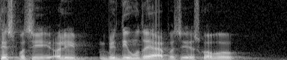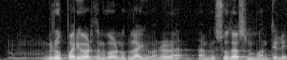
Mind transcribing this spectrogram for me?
त्यसपछि अलि वृद्धि हुँदै आएपछि यसको अब रूप परिवर्तन गर्नुको लागि भनेर हाम्रो सुदर्शन भन्तेले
